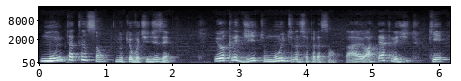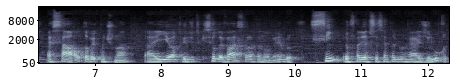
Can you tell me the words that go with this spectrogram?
muita atenção no que eu vou te dizer. Eu acredito muito nessa operação, tá? Eu até acredito que essa alta vai continuar, tá? E eu acredito que se eu levasse ela até novembro, sim, eu faria 60 mil reais de lucro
